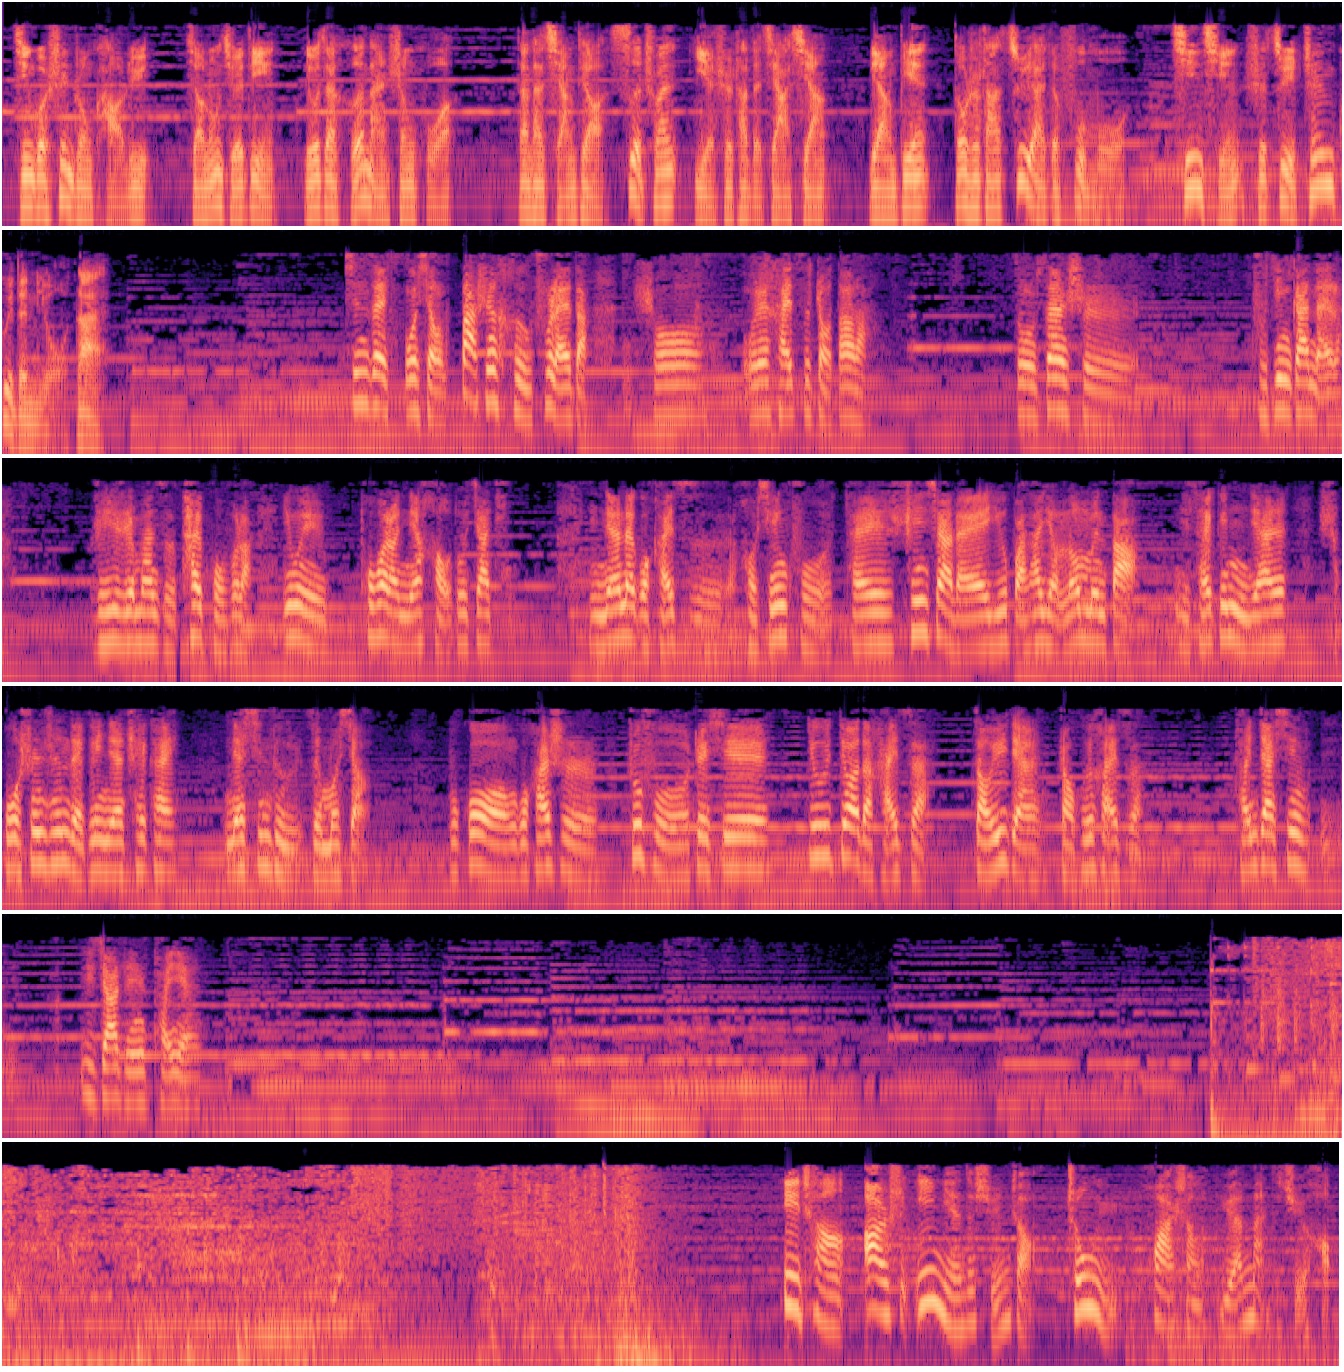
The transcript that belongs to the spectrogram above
经过慎重考虑，小龙决定留在河南生活，但他强调四川也是他的家乡，两边都是他最爱的父母，亲情是最珍贵的纽带。现在我想大声吼出来的，说我的孩子找到了，总算是苦尽甘来了。这些人贩子太可恶了，因为破坏了人家好多家庭，人家那个孩子好辛苦，才生下来又把他养那么大，你才跟人家活生生的跟人家拆开，人家心头怎么想？不过我还是祝福这些丢掉的孩子早一点找回孩子，团家幸福，一家人团圆。一场二十一年的寻找，终于画上了圆满的句号。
